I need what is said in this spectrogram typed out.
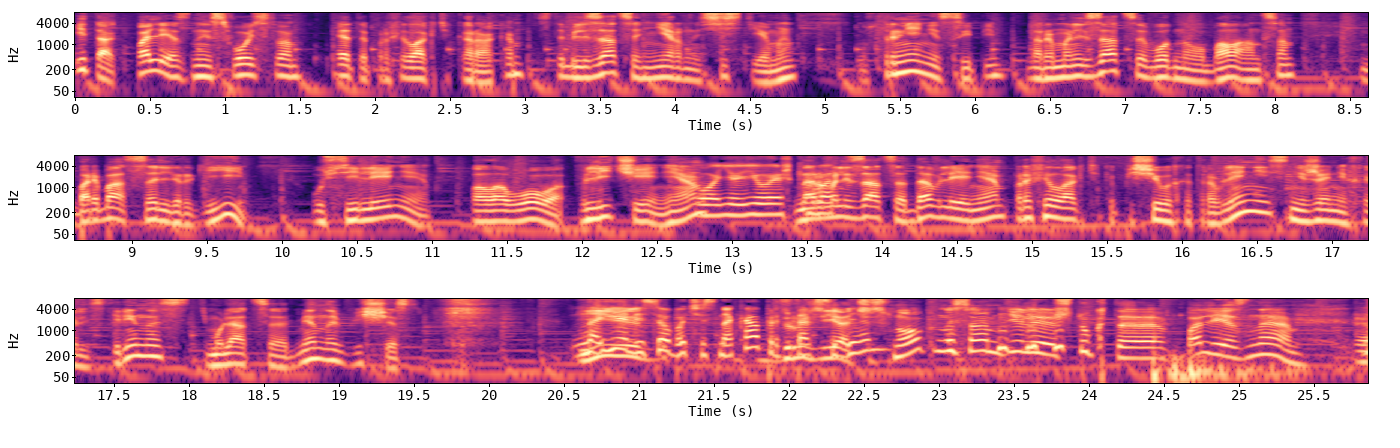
Итак, полезные свойства – это профилактика рака, стабилизация нервной системы, устранение сыпи, нормализация водного баланса, борьба с аллергией, усиление полового влечения, Ой-ой-ой, нормализация давления, профилактика пищевых отравлений, снижение холестерина, стимуляция обмена веществ. Наелись оба чеснока, представь Друзья, себе. чеснок на самом деле штука-то полезная. Э,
